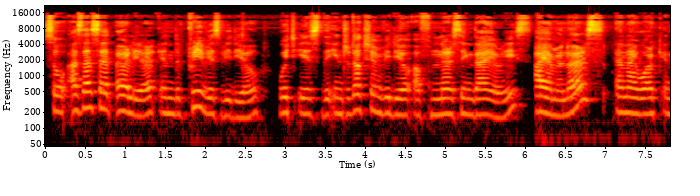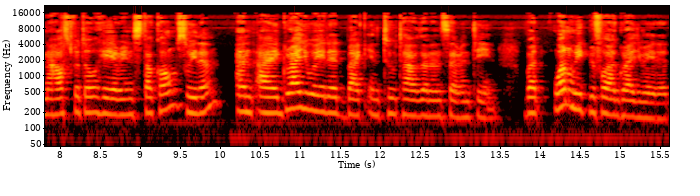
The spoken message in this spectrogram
So as I said earlier in the previous video, which is the introduction video of Nursing Diaries, I am a nurse and I work in a hospital here in Stockholm, Sweden. And I graduated back in 2017. But one week before I graduated,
